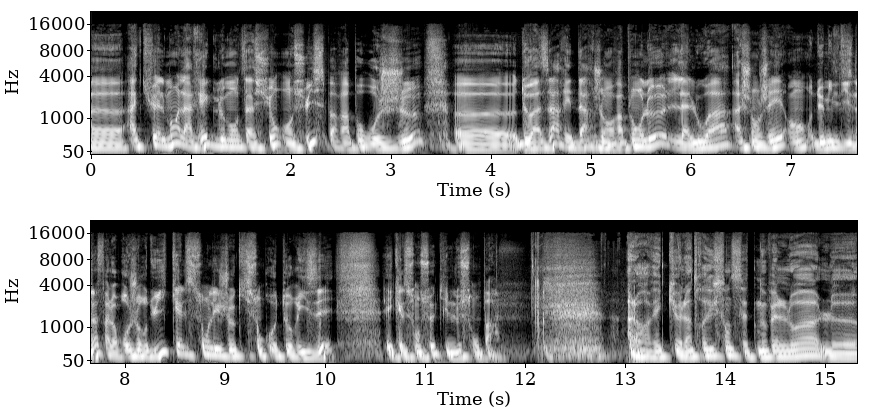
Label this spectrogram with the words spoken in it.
euh, actuellement la réglementation en Suisse par rapport aux jeux euh, de hasard et d'argent Rappelons-le, la loi a changé en 2019. Alors aujourd'hui, quels sont les jeux qui sont autorisés et quels sont ceux qui ne le sont pas? Alors avec l'introduction de cette nouvelle loi, le,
